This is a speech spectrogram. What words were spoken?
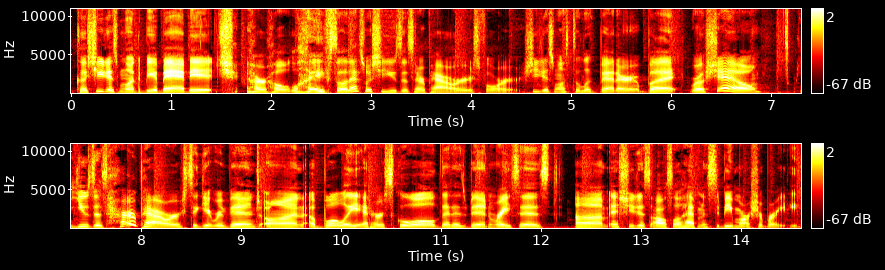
because she just wanted to be a bad bitch her whole life. So that's what she uses her powers for. She just wants to look better. But Rochelle, uses her powers to get revenge on a bully at her school that has been racist. Um, and she just also happens to be Marcia Brady.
